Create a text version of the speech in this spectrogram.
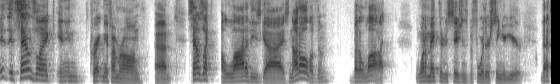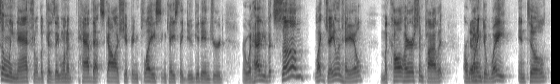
It, it sounds like, and, and, correct me if I'm wrong. Um, sounds like a lot of these guys, not all of them, but a lot, want to make their decisions before their senior year. That's only natural because they want to have that scholarship in place in case they do get injured or what have you. But some, like Jalen Hale, Michael Harrison Pilot, are yeah. wanting to wait until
